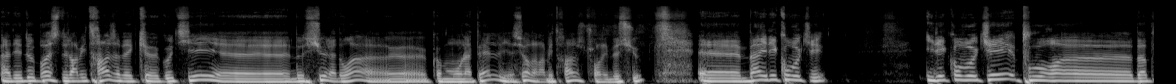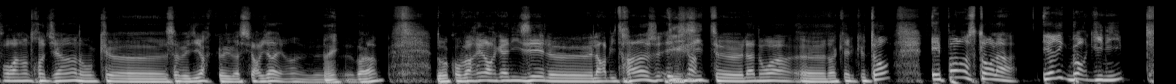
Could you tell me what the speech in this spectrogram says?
un des deux boss de l'arbitrage avec euh, Gauthier, euh, monsieur Lanois, euh, comme on l'appelle, bien sûr, dans l'arbitrage, toujours les messieurs, euh, bah, il est convoqué. Il est convoqué pour, euh, bah, pour un entretien, donc euh, ça veut dire qu'il va se faire virer. hein. Je- Oui. euh, voilà. Donc on va réorganiser l'arbitrage. Exit euh, Lannoy dans quelques temps. Et pendant ce temps-là, Eric Borghini, vous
